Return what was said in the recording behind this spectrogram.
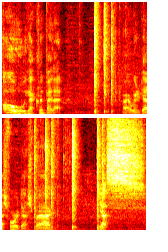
Oh, we got clipped by that. All right, we're going to dash forward, dash back. Yes.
